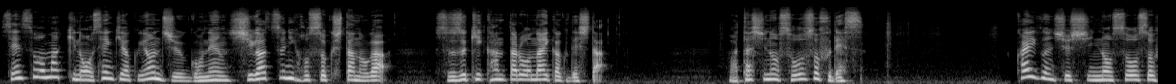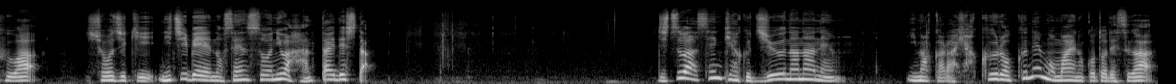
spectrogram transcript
戦争末期の1945年4月に発足したのが鈴木貫太郎内閣でした。私の曽祖父です。海軍出身の曽祖父は正直日米の戦争には反対でした。実は1917年今から106年も前のことですが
